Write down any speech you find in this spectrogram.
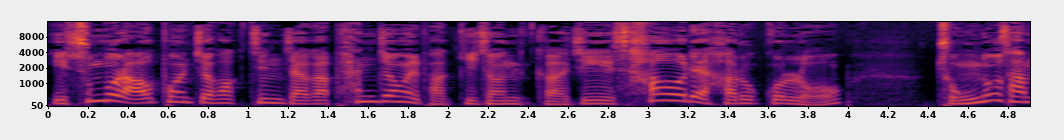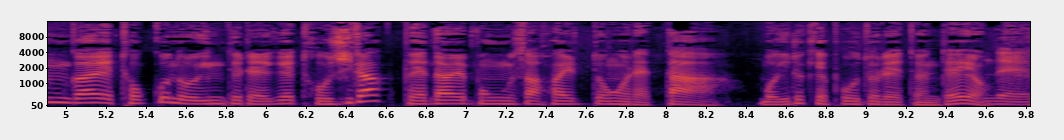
이 29번째 확진자가 판정을 받기 전까지 사흘의 하루꼴로 종로 3가의 독거 노인들에게 도시락 배달 봉사 활동을 했다. 뭐 이렇게 보도를 했던데요. 네.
